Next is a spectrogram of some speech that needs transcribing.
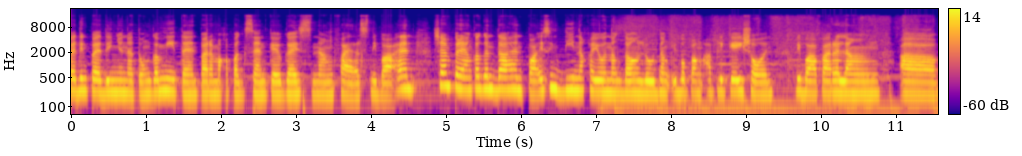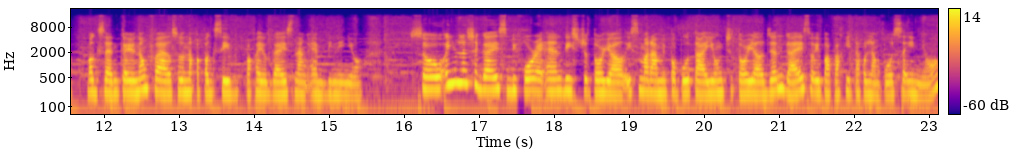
pwedeng pwede nyo na tong gamitin para makapag-send kayo guys ng files, ba diba? And syempre, ang kagandahan pa is hindi na kayo nag-download ng iba pang application, ba diba? Para lang uh, mag-send kayo ng file so nakapag-save pa kayo guys ng MB ninyo. So, ayun lang siya guys. Before I end this tutorial is marami pa po tayong tutorial dyan guys. So, ipapakita ko lang po sa inyo.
